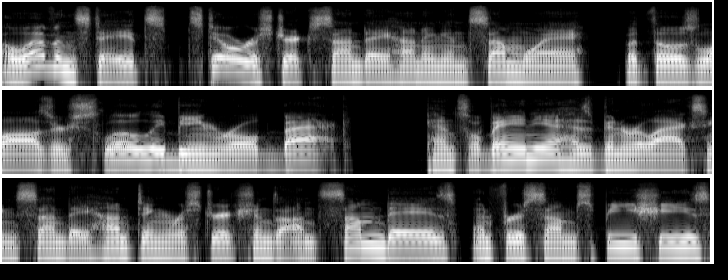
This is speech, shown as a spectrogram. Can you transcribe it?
11 states still restrict Sunday hunting in some way, but those laws are slowly being rolled back. Pennsylvania has been relaxing Sunday hunting restrictions on some days and for some species,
